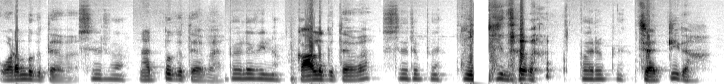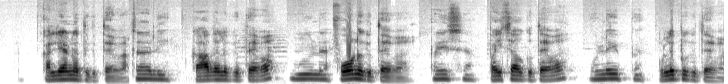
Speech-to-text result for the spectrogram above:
உடம்புக்கு தேவை? சரிவா. நட்புக்கு தேவை? பலவீனம். காலுக்கு தேவை? செருப்பு. குதிக்கு தேவை? பருப்பு. சட்டிடா? கல்யாணத்துக்கு தேவை? தாலி. காதலுக்கு தேவை? மூளை. ஃபோனுக்கு தேவை? பைசா. பைசாவுக்கு தேவை? உழைப்பு. உழைப்புக்கு தேவை?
